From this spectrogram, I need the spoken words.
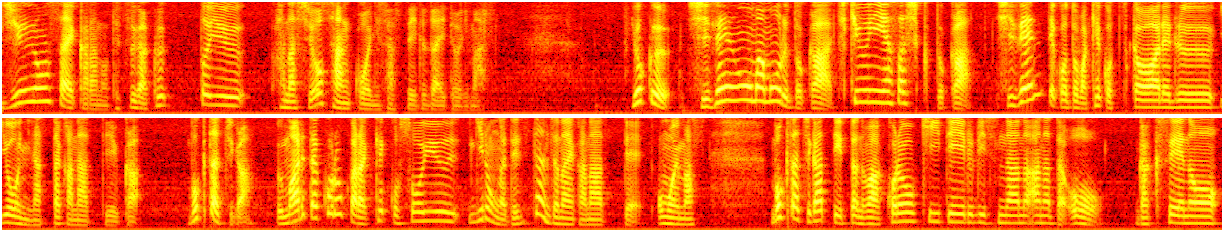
14歳からの哲学という話を参考にさせていただいております。よく自然を守るとか地球に優しくとか自然って言葉結構使われるようになったかなっていうか僕たちが生まれた頃から結構そういう議論が出てたんじゃないかなって思います。僕たちがって言ったのはこれを聞いているリスナーのあなたを学生の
